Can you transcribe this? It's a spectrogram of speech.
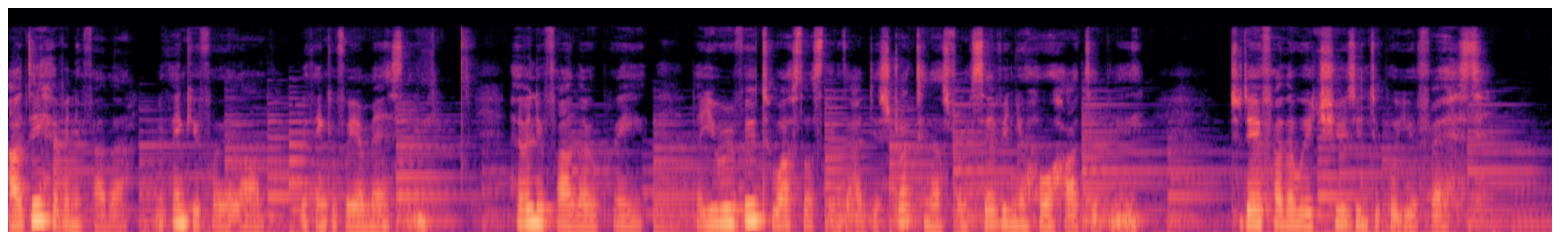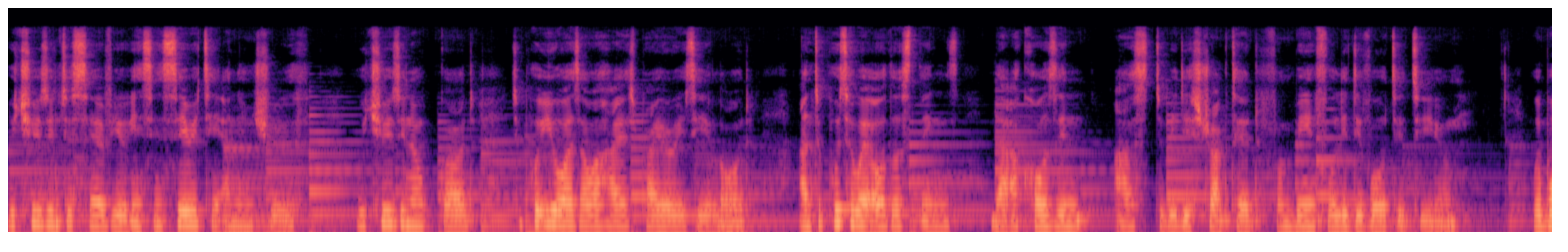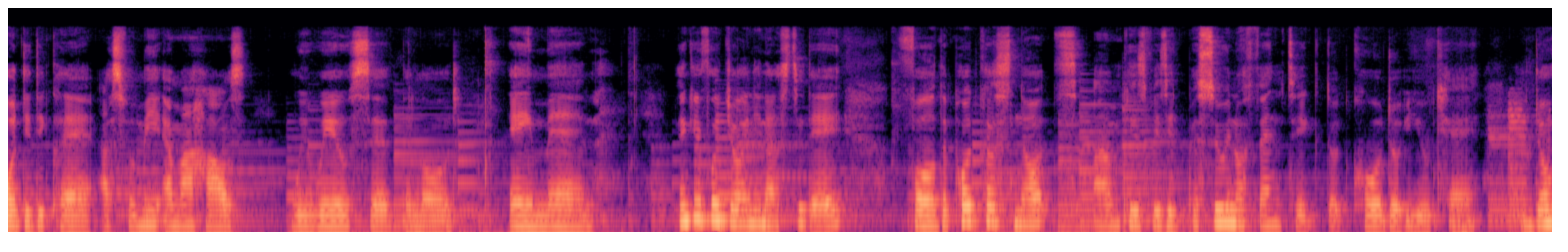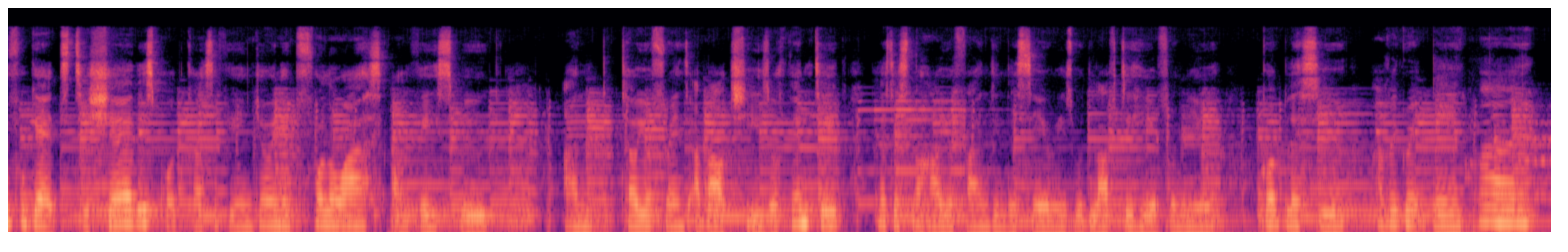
Our dear Heavenly Father, we thank you for your love. We thank you for your mercy. Heavenly Father, we pray that you reveal to us those things that are distracting us from serving you wholeheartedly. Today, Father, we're choosing to put you first. We're choosing to serve you in sincerity and in truth. We're choosing, oh God, to put you as our highest priority, Lord, and to put away all those things that are causing us to be distracted from being fully devoted to you. We boldly declare, as for me and my house, we will serve the Lord. Amen. Thank you for joining us today. For the podcast notes, um, please visit pursuingauthentic.co.uk. And don't forget to share this podcast if you're enjoying it. Follow us on Facebook and tell your friends about She is Authentic. Let us know how you're finding the series. We'd love to hear from you. God bless you. Have a great day. Bye.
